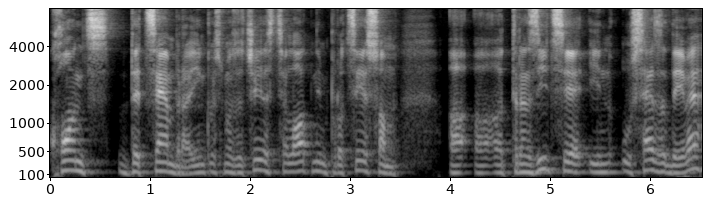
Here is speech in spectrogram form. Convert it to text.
konec decembra in ko smo začeli s celotnim procesom a, a, a, tranzicije in vse zadeve.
